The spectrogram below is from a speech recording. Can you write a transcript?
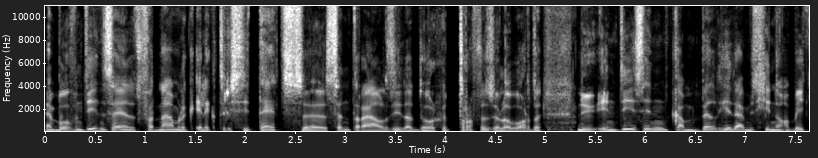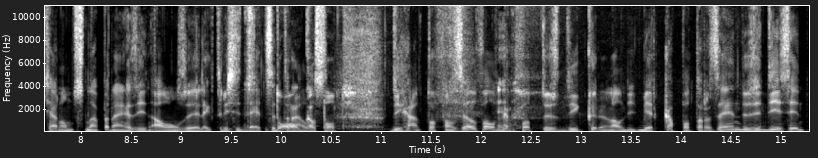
En bovendien zijn het voornamelijk elektriciteitscentrales die daardoor getroffen zullen worden. Nu, in die zin kan België daar misschien nog een beetje aan ontsnappen. Aangezien al onze elektriciteitscentrales. kapot. Die gaan toch vanzelf al ja. kapot. Dus die kunnen al niet meer kapotter zijn. Dus in die zin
